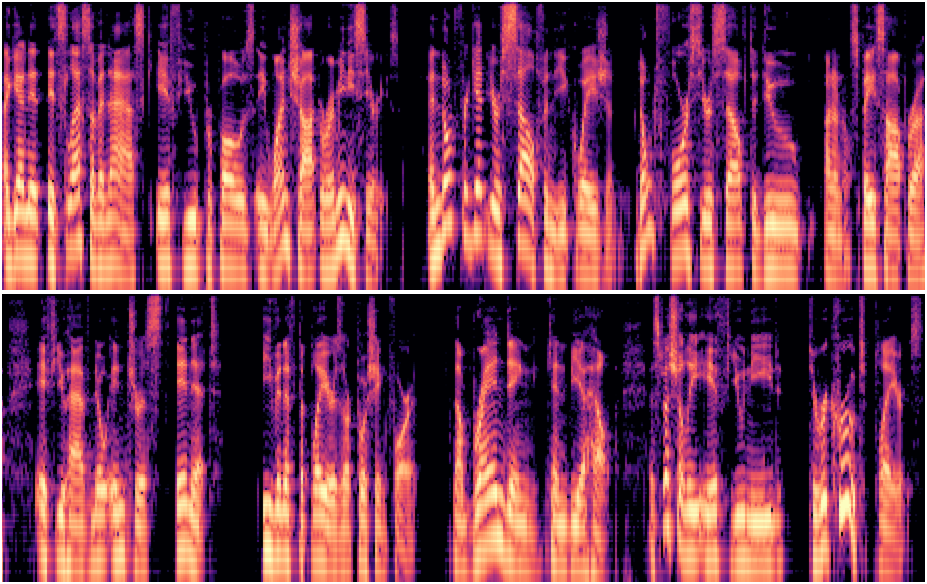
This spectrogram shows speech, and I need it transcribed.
Again, it, it's less of an ask if you propose a one shot or a mini series. And don't forget yourself in the equation. Don't force yourself to do, I don't know, space opera if you have no interest in it, even if the players are pushing for it. Now, branding can be a help, especially if you need to recruit players.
